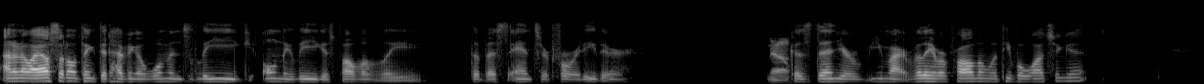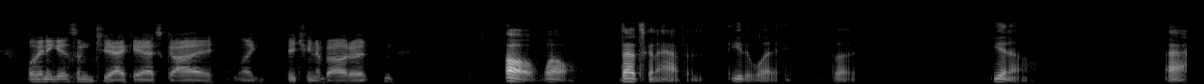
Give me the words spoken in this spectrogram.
I don't know. I also don't think that having a women's league only league is probably the best answer for it either. no. Because then you're you might really have a problem with people watching it. Well, then you get some jackass guy like bitching about it. Oh well, that's gonna happen either way. But you know, ah,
